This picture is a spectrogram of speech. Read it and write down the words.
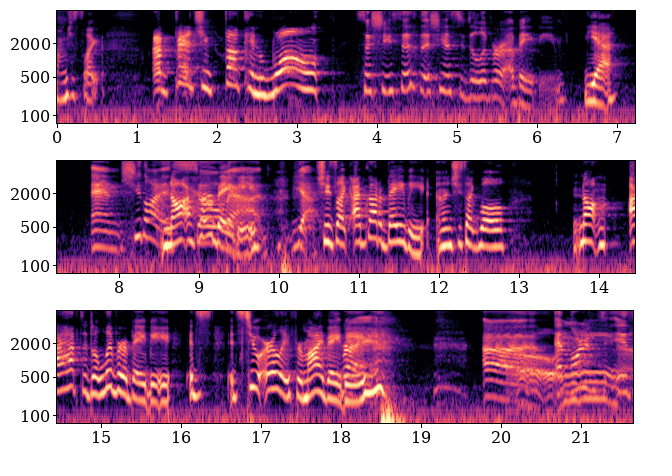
I'm just like, I bet you fucking won't. So she says that she has to deliver a baby. Yeah. And she lies. Not so her baby. bad. Yeah. She's like, I've got a baby. And then she's like, well, not, I have to deliver a baby. It's, it's too early for my baby. Right. Uh, Oh, and Lawrence Nina. is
